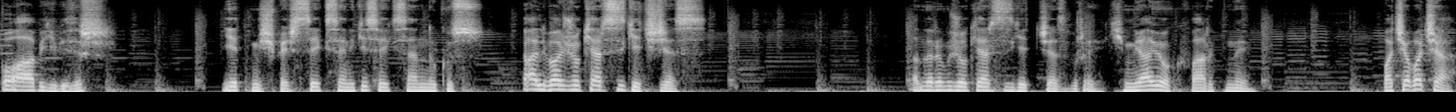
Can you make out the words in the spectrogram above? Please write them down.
bu abi gibidir. 75, 82, 89. Galiba jokersiz geçeceğiz. Sanırım jokersiz geçeceğiz burayı. Kimya yok farkındayım. Baça baça.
